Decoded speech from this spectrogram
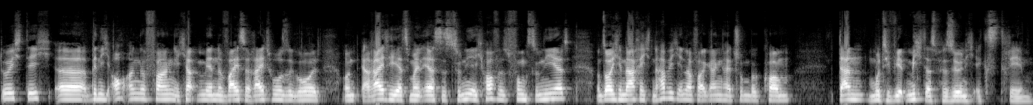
durch dich äh, bin ich auch angefangen, ich habe mir eine weiße Reithose geholt und reite jetzt mein erstes Turnier, ich hoffe, es funktioniert und solche Nachrichten habe ich in der Vergangenheit schon bekommen, dann motiviert mich das persönlich extrem.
